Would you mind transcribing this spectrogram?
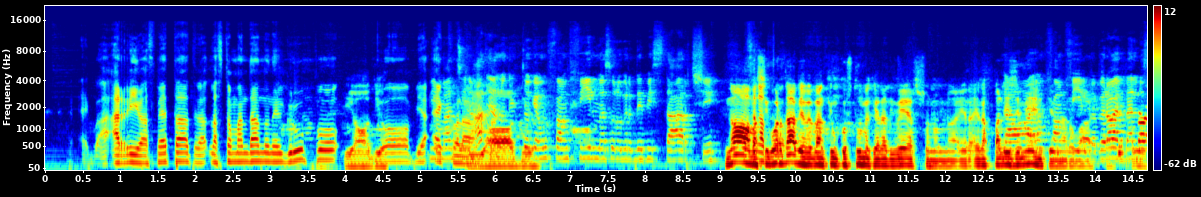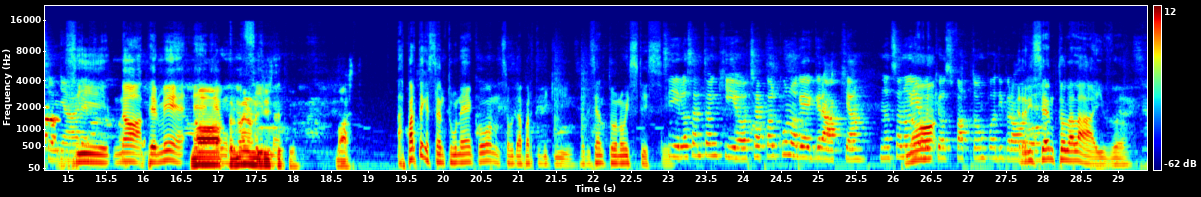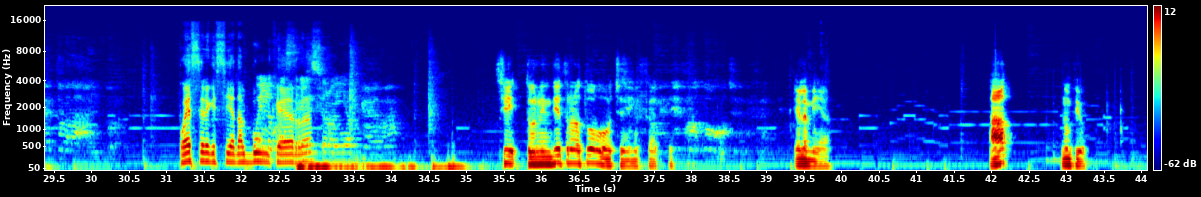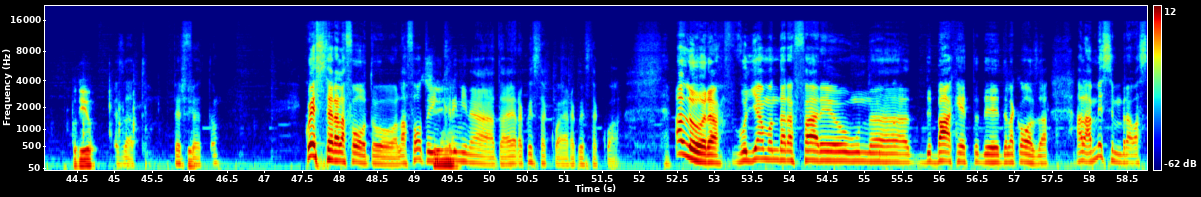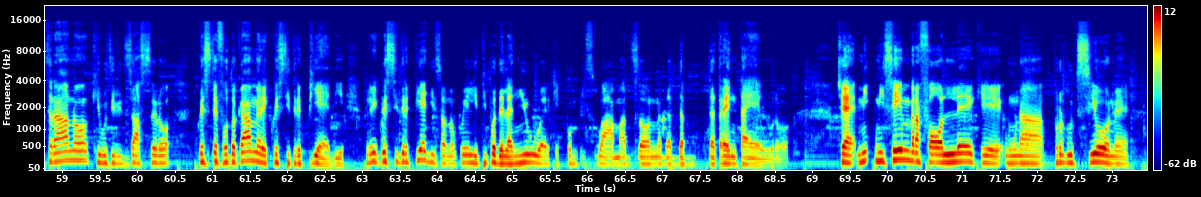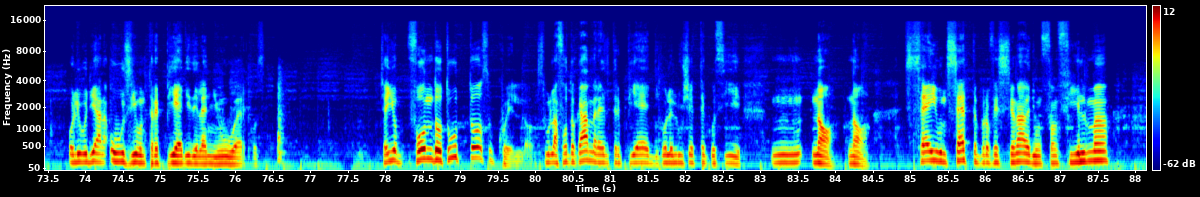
Eh, gu- arriva, aspetta, la, la sto mandando nel gruppo. Ti odio. Copia, Vi eccola. immaginate? Hanno Odio. detto che è un fan film solo per depistarci. No, ma Esatto. si guardavi aveva anche un costume che era diverso, non- era, era palesemente No, è un una fan roba. film, però è bello sognare. Sì, no, per me è, No, è un per me non film. esiste più. Basta. A parte che sento un eco, non so da parte di chi, se risento noi stessi. Sì, lo sento anch'io. C'è qualcuno che gracchia. Non sono No. io perché ho sfatto un po' di prove. Risento la live. Può essere che sia dal bunker. che sono io. Sì, torna indietro la tua voce, in effetti. E la mia. Ah? Non più. Oddio. Esatto, perfetto. Questa era la foto, la foto Sì. incriminata, era questa qua, era questa qua. Allora, vogliamo andare a fare un uh, the bucket de- della cosa? Allora, a me sembrava strano che utilizzassero queste fotocamere e questi tre piedi, perché questi tre piedi sono quelli tipo della Newer che compri su Amazon da, da- da 30 euro. Cioè, mi, mi sembra folle che una produzione hollywoodiana usi un treppiedi della Newer così. Cioè io fondo tutto su quello, sulla fotocamera del treppiedi, con le lucette così. Mm, no, no. Sei un set professionale di un fanfilm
